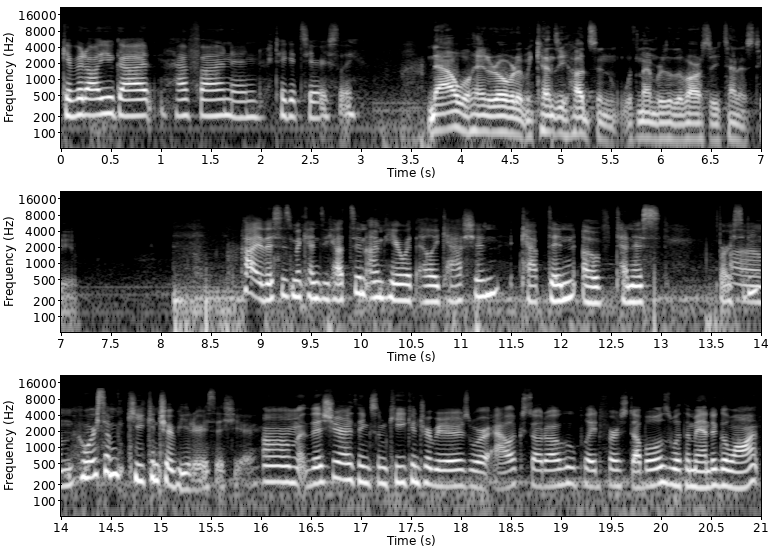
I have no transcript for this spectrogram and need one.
give it all you got, have fun, and take it seriously. Now we'll hand it over to Mackenzie Hudson with members of the varsity tennis team. Hi, this is Mackenzie Hudson. I'm here with Ellie Cashin, captain of tennis varsity. Um, who are some key contributors this year? Um, this year, I think some key contributors were Alex Soto, who played first doubles with Amanda Gallant.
